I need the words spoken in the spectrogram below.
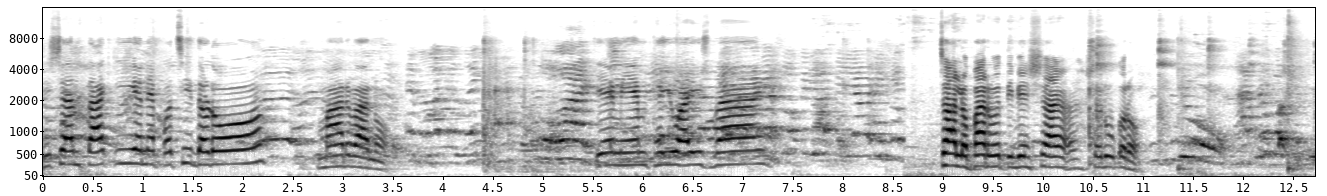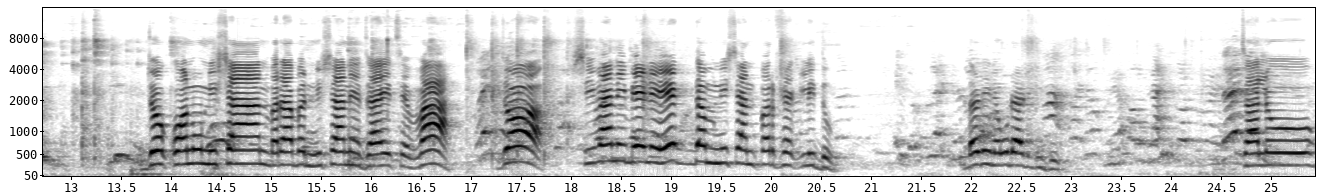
નિશાન તાકી અને પછી દડો મારવાનો. કેમ એમ થયું આયુષભાઈ? ચાલો, પાર્વતીબેન શરૂ કરો. જો કોનું નિશાન બરાબર નિશાને જાય છે, વાહ. જો શિવાની બેને એકદમ નિશાન પરફેક્ટ લીધું. દડીને ઉડાડી દીધી. ચાલો.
